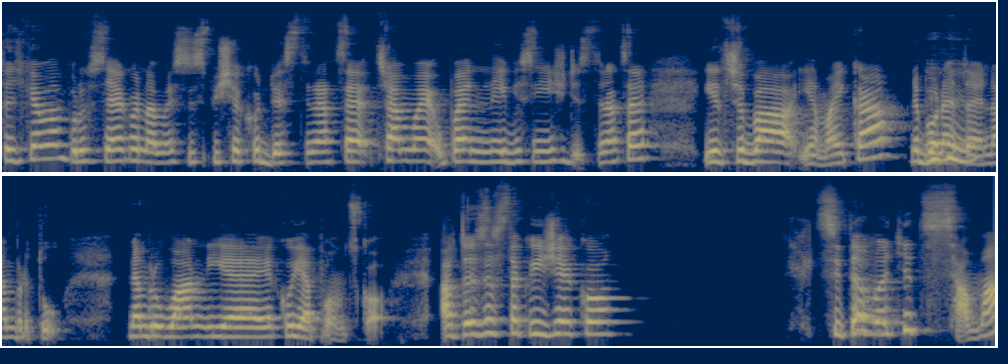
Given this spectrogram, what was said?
Teďka mám prostě jako na mysli spíš jako destinace, třeba moje úplně nejvysnější destinace je třeba Jamaika, nebo ne, Mhm. to je number two. Number one je jako Japonsko. A to je zase takový, že jako chci tam letět sama,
